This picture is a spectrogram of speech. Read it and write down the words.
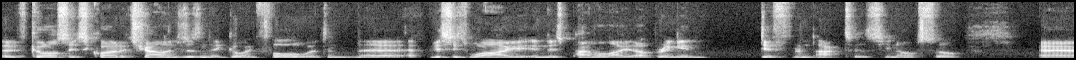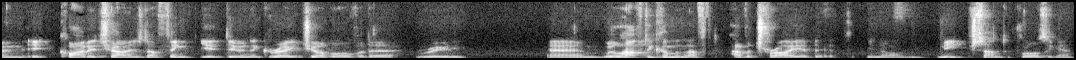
Of course, it's quite a challenge, isn't it, going forward? And uh, this is why in this panel I, I, bring in different actors, you know. So um, it's quite a challenge. And I think you're doing a great job over there, really. Um, we'll have to come and have, have, a try at it, you know, meet Santa Claus again.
